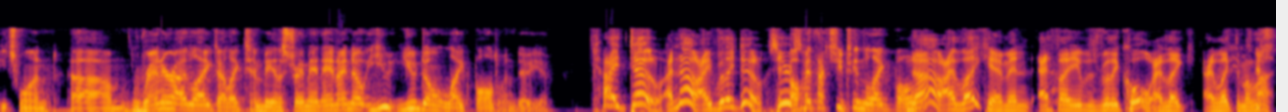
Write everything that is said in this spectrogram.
each one. Um, Renner, I liked. I liked him being a straight man, and I know you you don't like Baldwin, do you? I do. I know. I really do. Seriously. Oh. I thought you didn't like Baldwin. no, I like him, and I thought he was really cool. I like. I liked him a lot.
